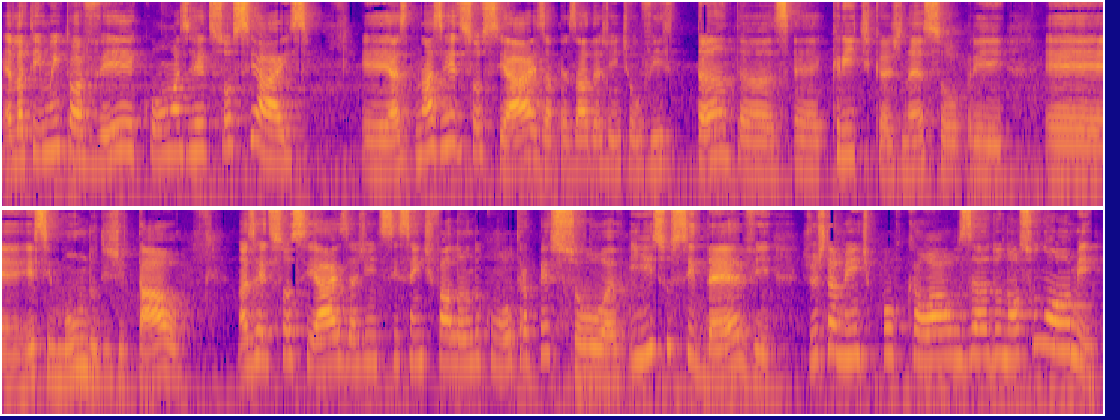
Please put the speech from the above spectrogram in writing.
Ela tem muito a ver com as redes sociais. É, as, nas redes sociais, apesar da gente ouvir tantas é, críticas né, sobre é, esse mundo digital, nas redes sociais a gente se sente falando com outra pessoa e isso se deve justamente por causa do nosso nome.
